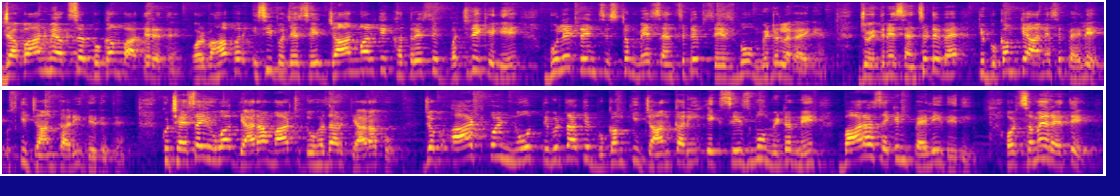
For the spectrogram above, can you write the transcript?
जापान में अक्सर भूकंप आते रहते हैं और वहाँ पर इसी वजह से जान माल के खतरे से बचने के लिए बुलेट ट्रेन सिस्टम में सेंसिटिव सेजमो सेस्मोमीटर लगाए गए हैं, जो इतने सेंसिटिव हैं कि भूकंप के आने से पहले उसकी जानकारी दे देते हैं। कुछ ऐसा ही हुआ 11 मार्च 2011 को, जब 8.9 तीव्रता के भूकंप की जानकारी एक सेस्मोमीटर ने 12 सेकेंड पहले ही दे दी और समय रहते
